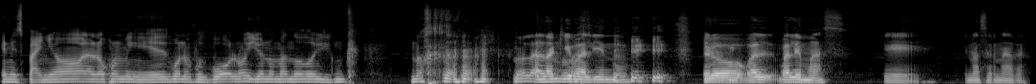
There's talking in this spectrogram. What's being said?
en español, a lo mejor mi es bueno en fútbol, ¿no? Y yo nomás no doy, no, no la Ando aquí valiendo, pero vale más que, no hacer nada.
